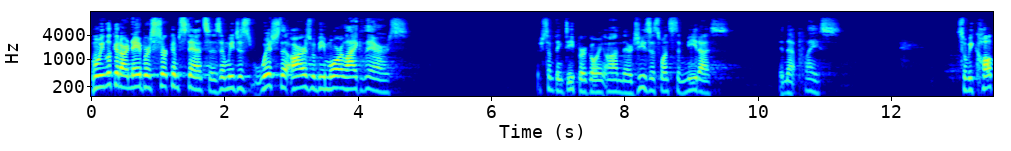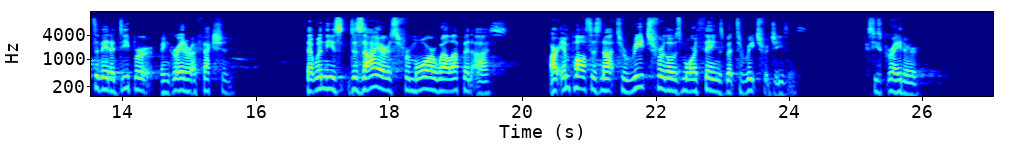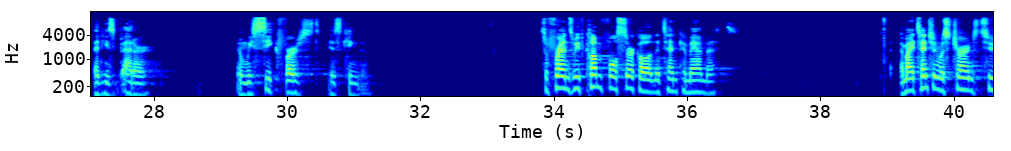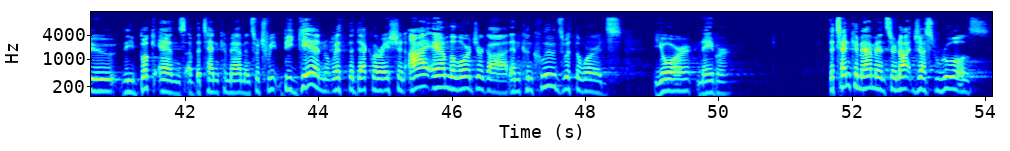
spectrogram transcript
When we look at our neighbors' circumstances and we just wish that ours would be more like theirs, there's something deeper going on there. Jesus wants to meet us in that place. So we cultivate a deeper and greater affection. That when these desires for more well up in us, our impulse is not to reach for those more things, but to reach for Jesus. Because he's greater and he's better. And we seek first his kingdom. So, friends, we've come full circle in the Ten Commandments. And my attention was turned to the bookends of the Ten Commandments, which we begin with the declaration, I am the Lord your God, and concludes with the words, your neighbor. The Ten Commandments are not just rules,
